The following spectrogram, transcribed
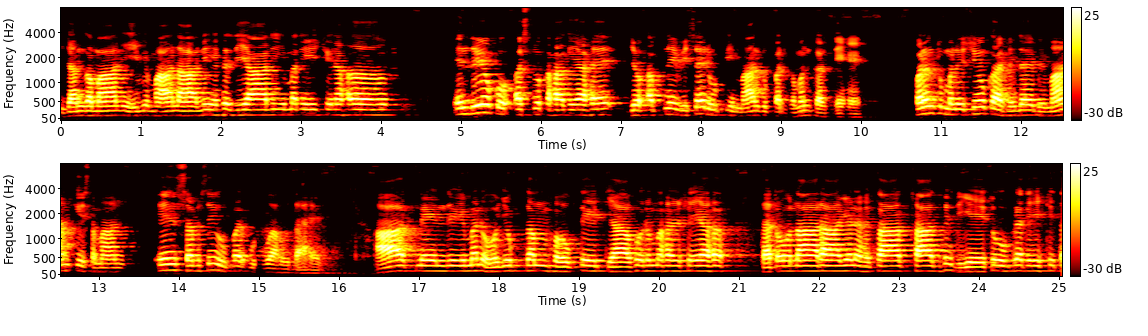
जंगमानी, विमानानी, हृदयानी, मनीषिण। इंद्रियों को अश्व कहा गया है जो अपने विषय रूपी मार्ग पर गमन करते हैं। परंतु मनुष्यों का हृदय विमान के समान इन सबसे ऊपर हुआ होता है। आत्मेन्द्रिय मनोयुक्त भोक्ते त्याहुर्महर्षय तथो नारायण साक्षात हृदय सुप्रतिष्ठित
